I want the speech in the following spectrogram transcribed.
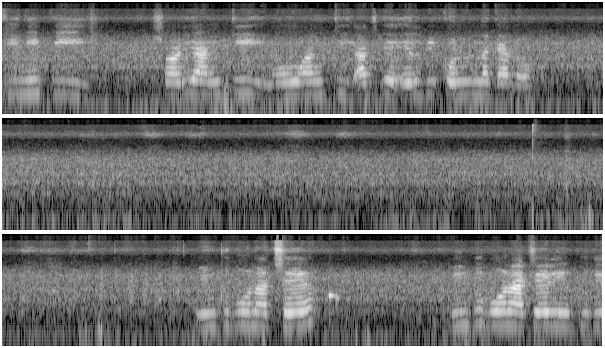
Jimmy P sorry aunty Mou aunty আজকে এলবি করলেন না কেন? রিঙ্কু বোন আছে। রিঙ্কু বোন আছে রিঙ্কুদি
